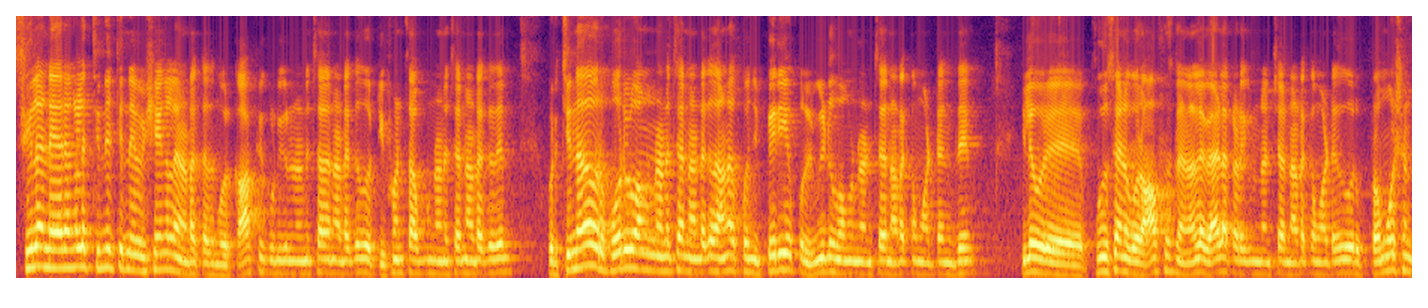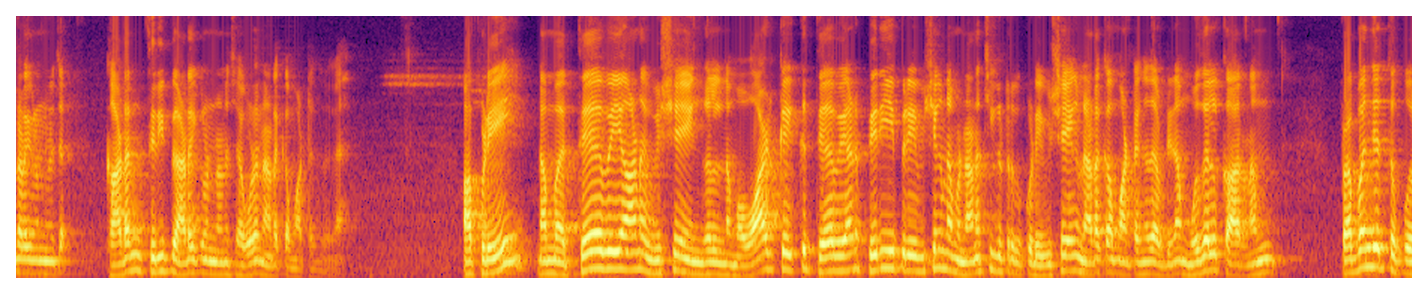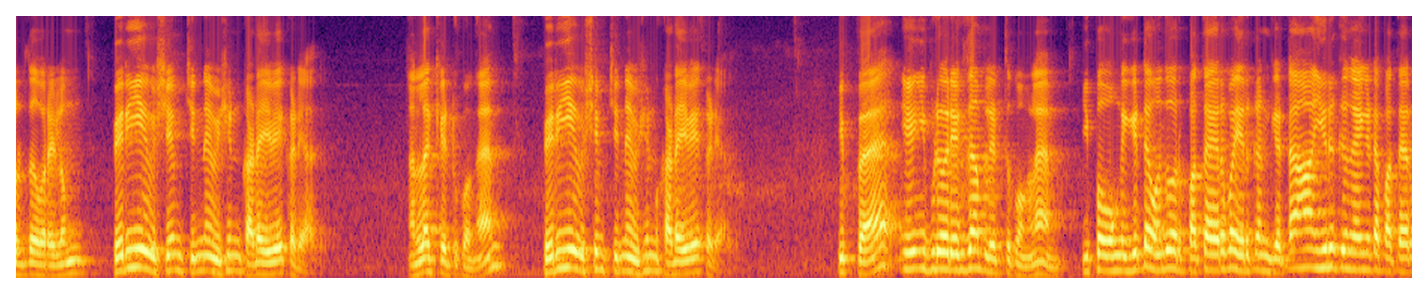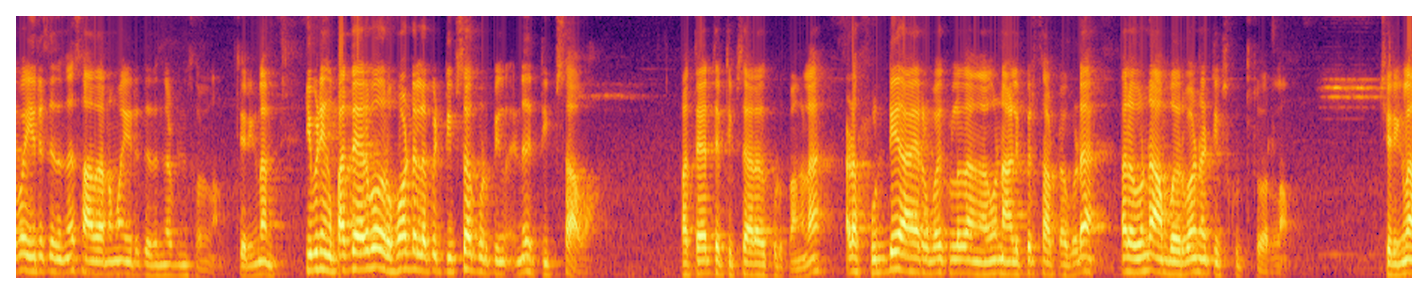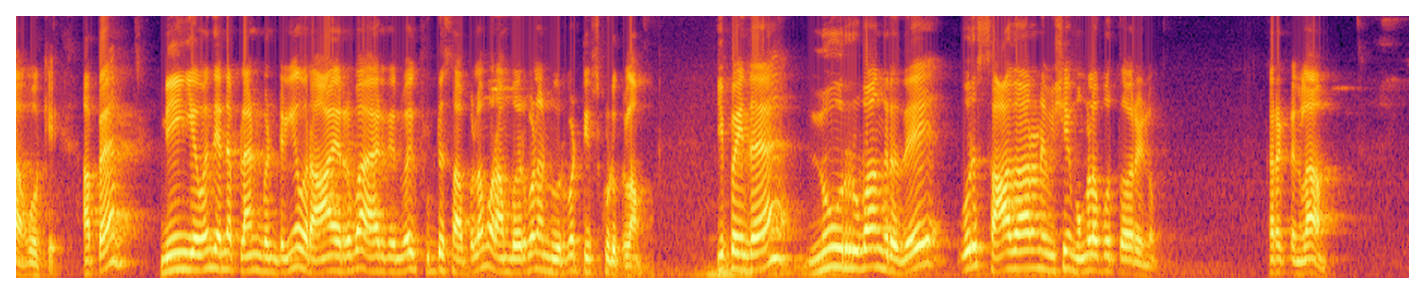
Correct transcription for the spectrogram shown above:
சில நேரங்களில் சின்ன சின்ன விஷயங்கள் நடக்குதுங்க. ஒரு காஃபி குடிக்கணும்னு நினச்சா அது நடக்குது ஒரு டிஃபன் சாப்பிடணும்னு நினச்சா நடக்குது ஒரு சின்னதாக ஒரு பொருள் வாங்கணும்னு நினச்சா நடக்குது ஆனால் கொஞ்சம் பெரிய பொருள் வீடு வாங்கணும்னு நினச்சா நடக்க மாட்டேங்குது. இல்லை ஒரு புதுசாக எனக்கு ஒரு ஆஃபீஸில் நல்ல வேலை கிடைக்கணும்னு நினச்சா நடக்க மாட்டேங்குது ஒரு ப்ரொமோஷன் கிடைக்கணும்னு நினச்சா கடன் திருப்பி அடைக்கணும்னு நினச்சா கூட நடக்க மாட்டேங்குதுங்க. அப்படி நம்ம தேவையான விஷயங்கள் நம்ம வாழ்க்கைக்கு தேவையான பெரிய பெரிய விஷயங்கள் நம்ம நினச்சிக்கிட்டு இருக்கக்கூடிய விஷயங்கள் நடக்க மாட்டேங்குது அப்படின்னா முதல் காரணம் பிரபஞ்சத்தை பொறுத்தவரையிலும் பெரிய விஷயம் சின்ன விஷயம் கிடையவே கிடையாது. நல்லா கேட்டுக்கோங்க. பெரிய விஷயம் சின்ன விஷயம் கிடையவே கிடையாது. இப்போ இப்படி ஒரு எக்ஸாம்பிள் எடுத்துக்கோங்களேன். இப்போ உங்ககிட்ட வந்து ஒரு 10000 ரூபாய் இருக்குன்னு கேட்டால் ஆ இருக்குங்க என்கிட்ட 10000 ரூபாய் இருக்குதுங்க சாதாரணமாக இருக்குதுங்க அப்படின்னு சொல்லலாம். சரிங்களா? இப்போ நீங்கள் 10000 ரூபாய் ஒரு ஹோட்டலில் போய் டிப்ஸாக கொடுப்பீங்க என்னது டிப்ஸாவா பத்தாயிரத்து டிப்ஸ் யாராவது கொடுப்பாங்களா? ஆனால் ஃபுட்டே ஆயிரம் ரூபாய்க்குள்ளே தாங்க ஆகும் நாலு பேர் சாப்பிட்டா கூட அதில் ஒன்று ஐம்பது ரூபா நான் டிப்ஸ் கொடுத்துட்டு வரலாம். சரிங்களா? ஓகே. அப்போ நீங்கள் வந்து என்ன பிளான் பண்ணுறீங்க ஒரு ஆயிரம் ரூபாய் ஆயிரத்தி ஐநூறுபாய்க்கு ஃபுட்டு சாப்பிடலாம் ஒரு ஐம்பது ரூபாய் நூறுரூபா டிப்ஸ் கொடுக்கலாம். இப்போ இந்த நூறுரூபாங்கிறது ஒரு சாதாரண விஷயம் உங்களை பொறுத்தவரையிலும். கரெக்டுங்களா?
